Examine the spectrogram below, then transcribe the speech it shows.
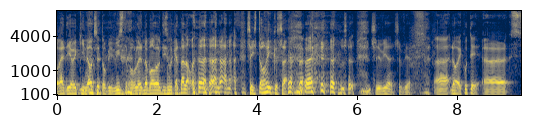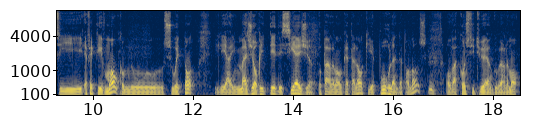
Radio Equinox est optimiste pour l'indépendantisme catalan. c'est historique, ça. c'est bien, c'est bien. Euh, non, écoutez, euh, si effectivement, comme nous souhaitons, il y a une majorité des sièges au Parlement catalan qui est pour l'indépendance, hmm. on va constituer un gouvernement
